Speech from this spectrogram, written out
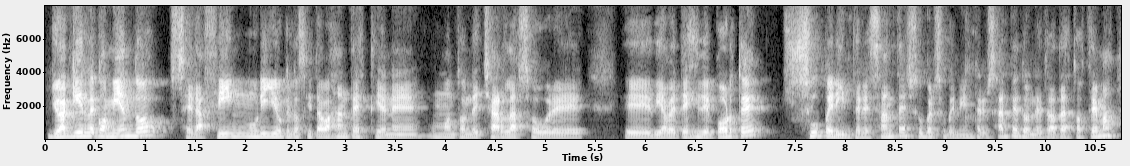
Yo aquí recomiendo, Serafín Murillo, que lo citabas antes, tiene un montón de charlas sobre eh, diabetes y deporte, súper interesantes, súper, súper interesantes, donde trata estos temas.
